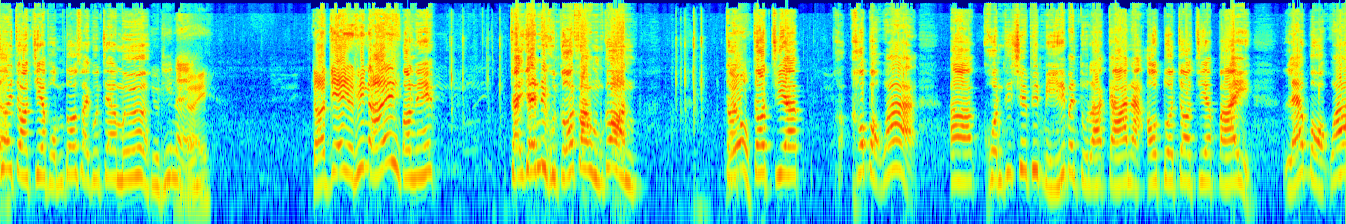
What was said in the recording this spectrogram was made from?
ช่วยจอร์เจีย ผมโดนใส่กุญแจมือ อยู่ที่ไหน จอร์เจียอยู่ที่ไหน ตอนนี้ใจเย็นดิคุณโกดฟังผมก่อนจอเร็ว จอร์เจียเขาเขาบอกว่าเอ่อคนที่ชื่อพี่หมีที่เป็นตุลาการอะเอาตัวจอร์เจียไป แล้วบอกว่า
